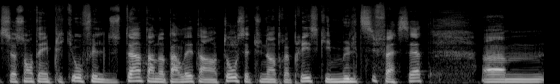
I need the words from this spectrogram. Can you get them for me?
se sont impliqués au fil du temps. Tu en as parlé tantôt, c'est une entreprise qui est multifacette. Euh,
